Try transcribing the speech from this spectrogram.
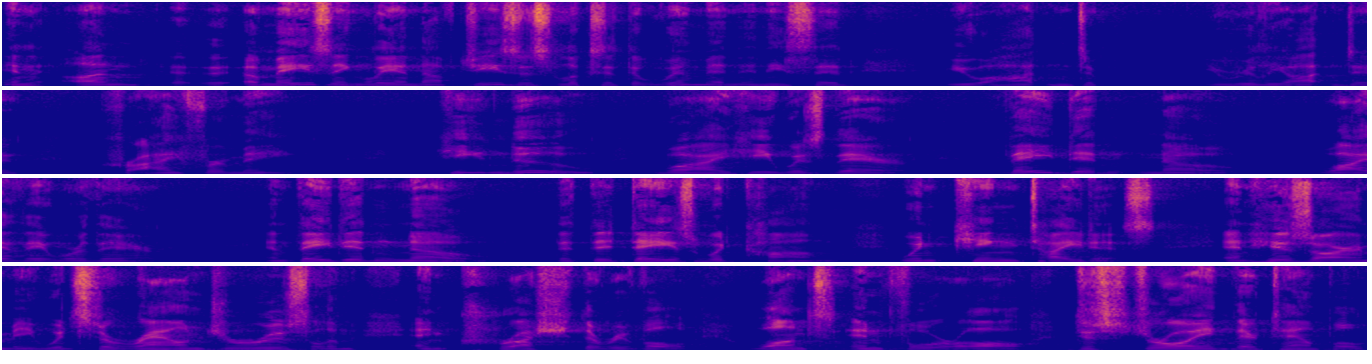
And un, amazingly enough jesus looks at the women and he said you oughtn't to you really oughtn't to cry for me. He knew why he was there. They didn't know why they were there. And they didn't know that the days would come when King Titus and his army would surround Jerusalem and crush the revolt once and for all, destroying their temple.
